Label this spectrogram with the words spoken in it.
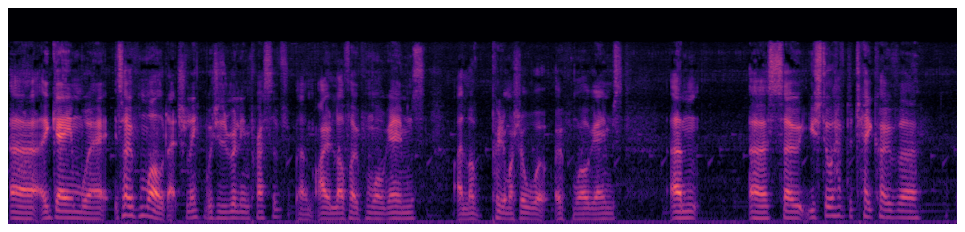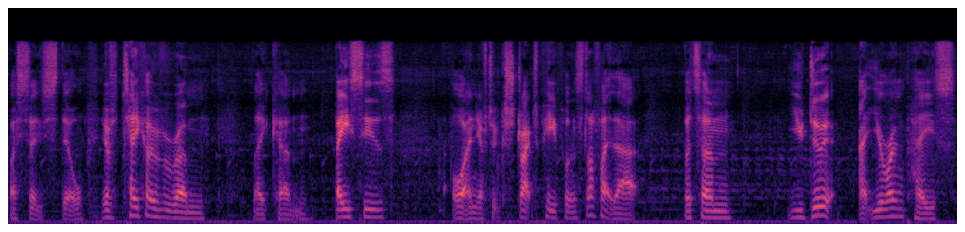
uh, a game where it's open world actually, which is really impressive. Um, I love open world games. I love pretty much all open world games. Um, uh, so you still have to take over. I say still, you have to take over um, like bases or and you have to extract people and stuff like that. But um, you do it at your own pace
